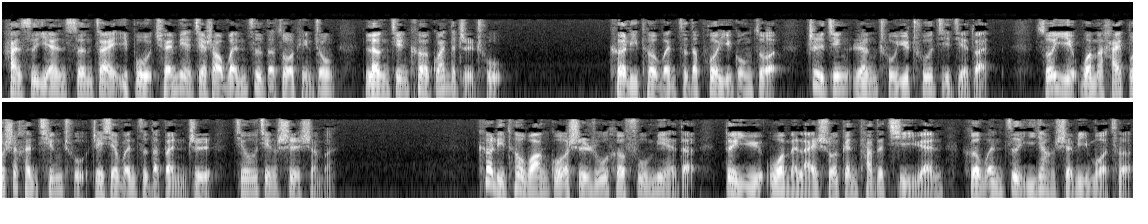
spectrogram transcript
汉斯·延森在一部全面介绍文字的作品中，冷静客观地指出，克里特文字的破译工作至今仍处于初级阶段，所以我们还不是很清楚这些文字的本质究竟是什么。克里特王国是如何覆灭的？对于我们来说，跟它的起源和文字一样神秘莫测。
